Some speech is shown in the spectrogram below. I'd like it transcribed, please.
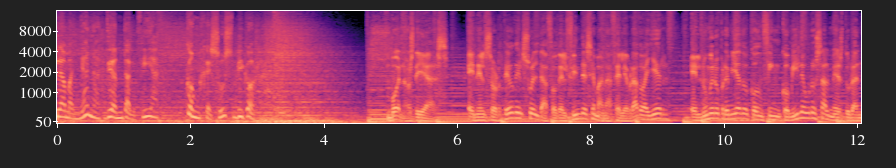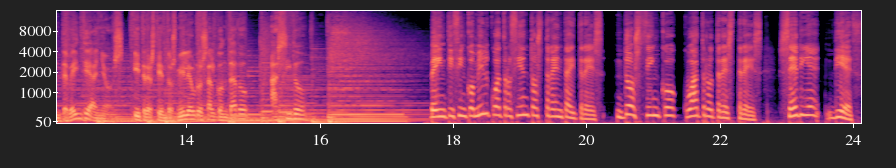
La mañana de Andalucía con Jesús Vigorra. Buenos días. En el sorteo del sueldazo del fin de semana celebrado ayer, el número premiado con 5.000 euros al mes durante 20 años y 300.000 euros al contado ha sido 25.433 25433, serie 10.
